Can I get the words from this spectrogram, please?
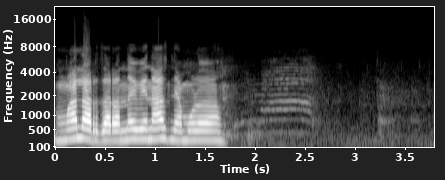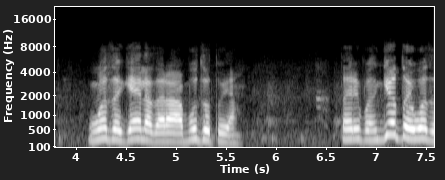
मला जरा नवीन असल्यामुळं वज घ्यायला जरा बुजतो या तरी पण घेतोय वज.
